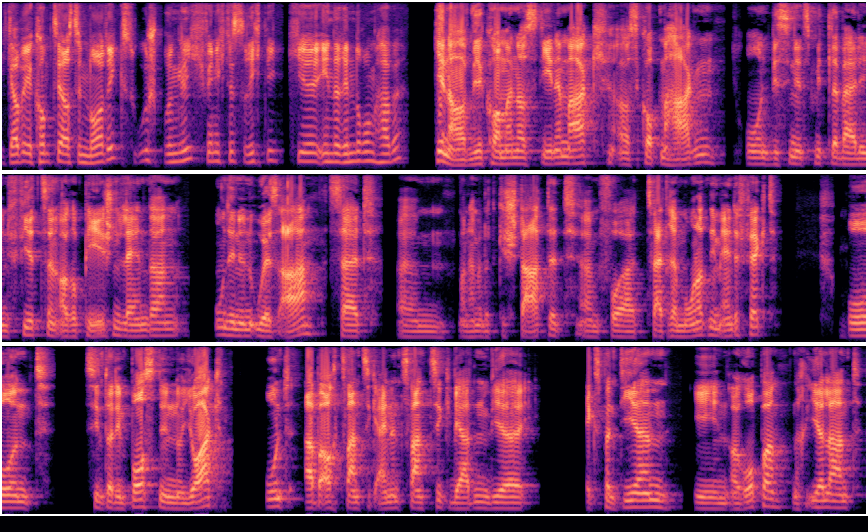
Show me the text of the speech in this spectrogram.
Ich glaube, ihr kommt ja aus den Nordics ursprünglich, wenn ich das richtig in Erinnerung habe. Genau, wir kommen aus Dänemark, aus Kopenhagen und wir sind jetzt mittlerweile in 14 europäischen Ländern und in den USA seit, ähm, wann haben wir dort gestartet? Ähm, vor zwei, drei Monaten im Endeffekt und sind dort in Boston, in New York und aber auch 2021 werden wir expandieren in Europa, nach Irland,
